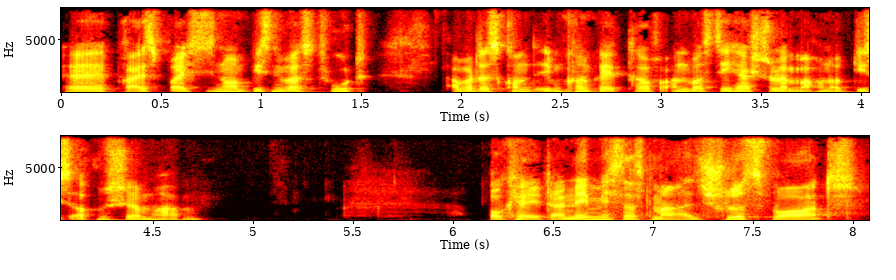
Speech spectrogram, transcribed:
äh, Preisbereich sich noch ein bisschen was tut. Aber das kommt eben konkret darauf an, was die Hersteller machen, ob die es auf dem Schirm haben. Okay, dann nehme ich das mal als Schlusswort.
